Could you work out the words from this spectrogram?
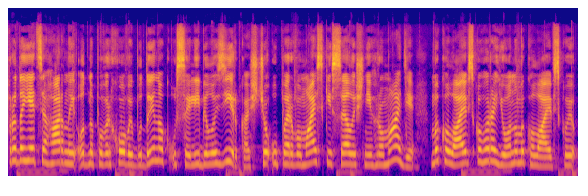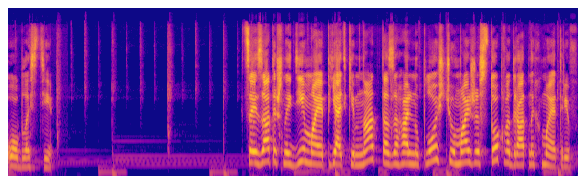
Продається гарний одноповерховий будинок у селі Білозірка, що у Первомайській селищній громаді Миколаївського району Миколаївської області. Цей затишний дім має 5 кімнат та загальну площу майже 100 квадратних метрів.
